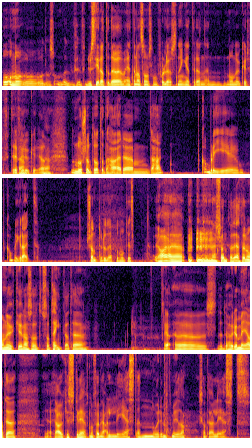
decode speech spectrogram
Og, nå, du sier at det er et eller annet sånn som forløsning etter en, en, noen uker. Tre-fire ja, uker. Ja. Ja. Nå skjønte du at dette her, det her kan bli, kan bli greit. Skjønte du det på noe tidspunkt? Ja, jeg, jeg skjønte det etter noen uker. Altså, så tenkte jeg at jeg ja, øh, det, hører jo med at jeg, jeg har jo ikke skrevet noe før, men jeg har lest enormt mye. da. Jeg har lest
